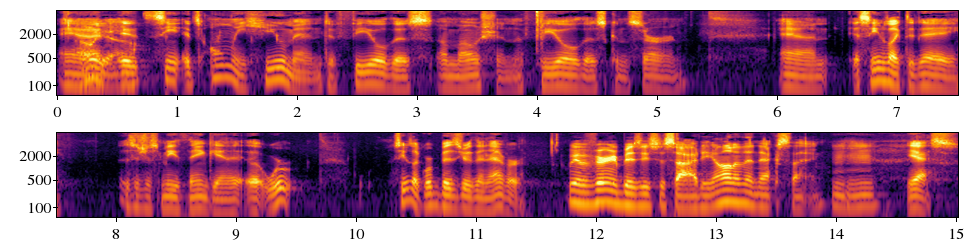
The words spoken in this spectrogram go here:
And Oh, yeah. it se- it's only human to feel this emotion, to feel this concern. And it seems like today, this is just me thinking, uh, we're seems like we're busier than ever. We have a very busy society. On to the next thing. Mm-hmm. Yes,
